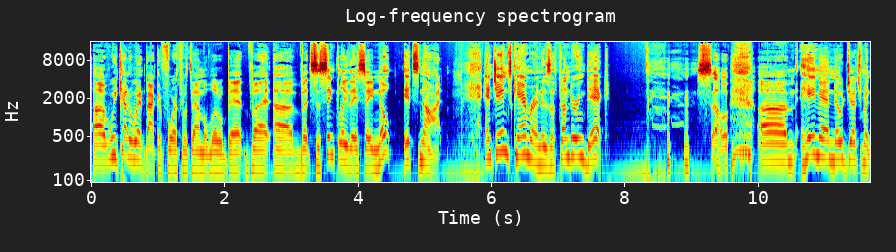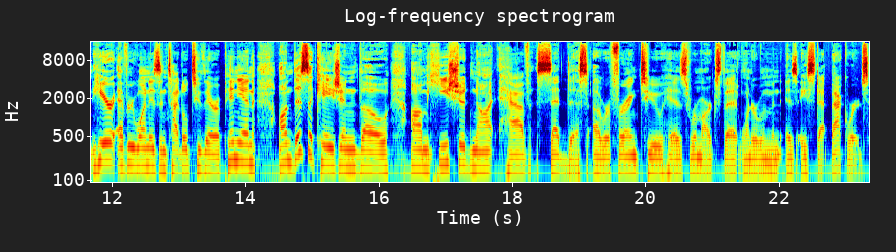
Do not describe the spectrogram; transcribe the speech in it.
uh, we kind of went back and forth with them a little bit, but uh, but succinctly they say, nope, it's not. And James Cameron is a thundering dick. so, um, hey man, no judgment here. Everyone is entitled to their opinion. On this occasion, though, um, he should not have said this, uh, referring to his remarks that Wonder Woman is a step backwards.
